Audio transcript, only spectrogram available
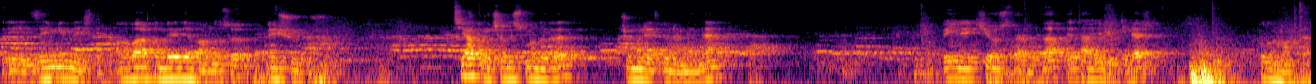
Ee, zenginleşti. Ama Bartın Belediye Bandosu meşhurdur. Tiyatro çalışmaları Cumhuriyet döneminden ve yine kiosklarda da detaylı bilgiler bulunmakta.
